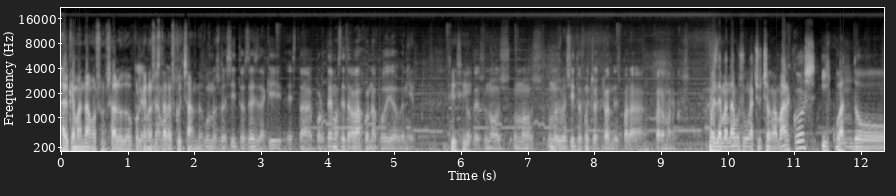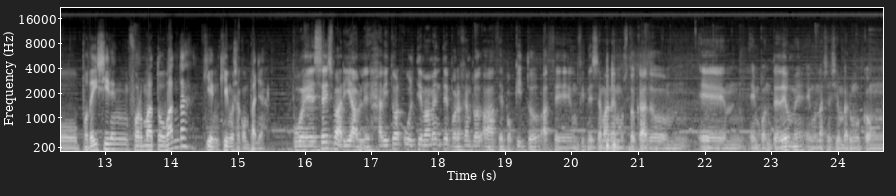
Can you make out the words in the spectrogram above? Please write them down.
Al que mandamos un saludo porque nos estará escuchando. Unos besitos desde aquí. Está, por temas de trabajo no ha podido venir. Sí, sí. Entonces, unos, unos, unos besitos muchos grandes para, para Marcos. Pues le mandamos un achuchón a Marcos y cuando podéis ir en formato banda, ¿quién, quién os acompaña? Pues es variable. Habitual, últimamente, por ejemplo, hace poquito, hace un fin de semana hemos tocado eh, en Pontedeume, en una sesión Bermú con,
